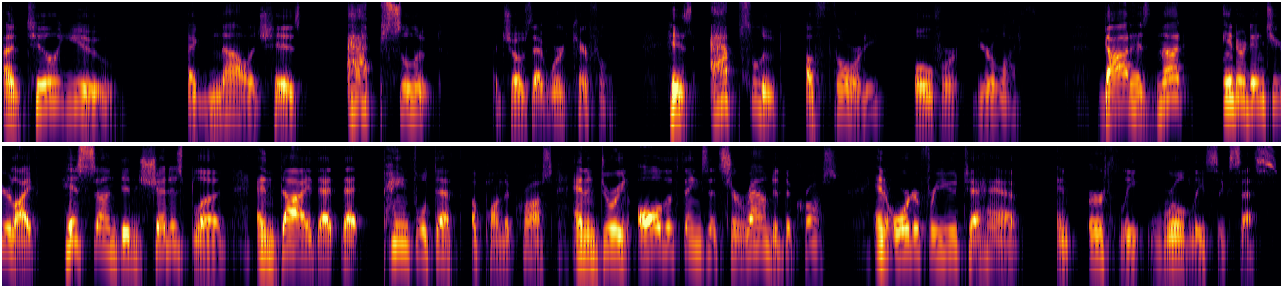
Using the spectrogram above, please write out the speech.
until you acknowledge His absolute, I chose that word carefully, His absolute authority over your life. God has not entered into your life. His son didn't shed his blood and die that, that painful death upon the cross and enduring all the things that surrounded the cross in order for you to have an earthly, worldly success.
